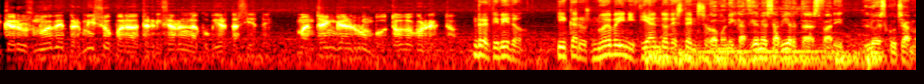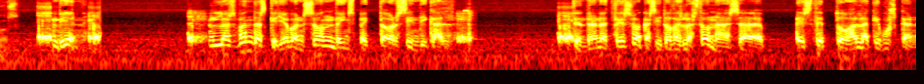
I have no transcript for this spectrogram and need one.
Icarus 9, permiso para aterrizar en la cubierta 7. Mantenga el rumbo, todo correcto. Recibido. Icarus 9 iniciando descenso. Comunicaciones abiertas, Farid. Lo escuchamos. Bien. Las bandas que llevan son de inspector sindical. Tendrán acceso a casi todas las zonas, excepto a la que buscan.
